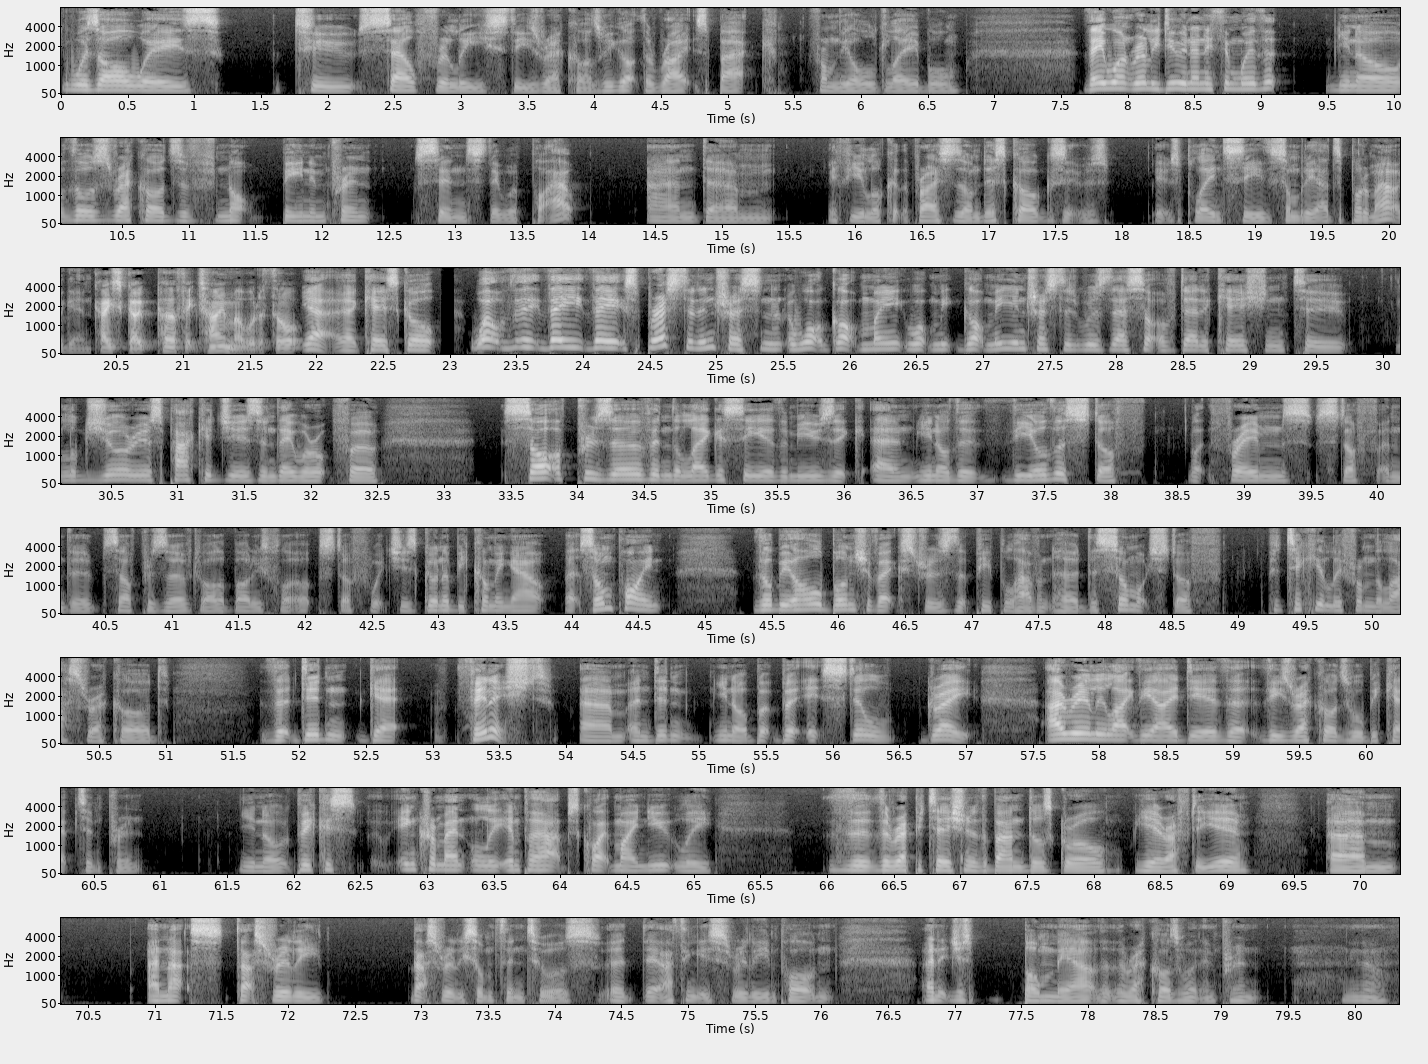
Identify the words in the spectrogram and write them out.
was always to self release these records. We got the rights back from the old label. They weren't really doing anything with it. you know, those records have not been in print since they were put out, and um, if you look at the prices on Discogs, it was it was plain to see somebody had to put them out again. Kscope, perfect home, I would have thought. Yeah, uh, Kscope. Well, they, they they expressed an interest, and what got me what me, got me interested was their sort of dedication to luxurious packages, and they were up for sort of preserving the legacy of the music and you know the the other stuff like frames stuff and the self-preserved while the bodies float up stuff which is going to be coming out at some point. There'll be a whole bunch of extras that people haven't heard. There's so much stuff particularly from the last record that didn't get finished um, and didn't you know but but it's still great i really like the idea that these records will be kept in print you know, because incrementally and perhaps quite minutely, the the reputation of the band does grow year after year, um, and that's that's really that's really something to us. Uh, I think it's really important, and it just bummed me out that the records weren't in print, you know.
